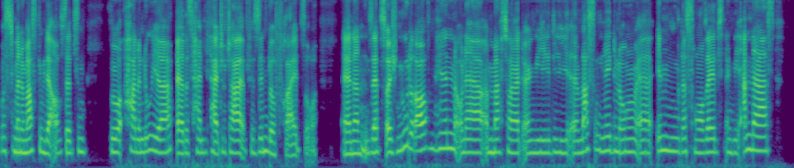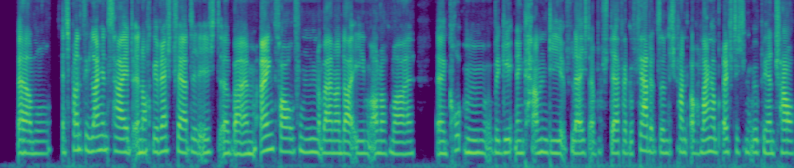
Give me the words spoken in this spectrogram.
muss ich meine Maske wieder aufsetzen. So, Halleluja, äh, das halte ich halt total für sinnbefreit. So. Äh, dann setzt euch nur draußen hin oder macht halt irgendwie die äh, Maskenregelung äh, im Restaurant selbst irgendwie anders. Ähm, es fand sie lange Zeit äh, noch gerechtfertigt äh, beim Einkaufen, weil man da eben auch nochmal äh, Gruppen begegnen kann, die vielleicht einfach stärker gefährdet sind. Ich fand auch lange berechtigt im ÖPNV.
